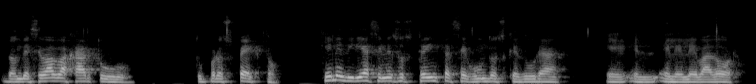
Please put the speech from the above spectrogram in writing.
donde se va a bajar tu, prospecto. ¿Qué le dirías en esos 30 segundos que dura eh, el, el, elevador?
